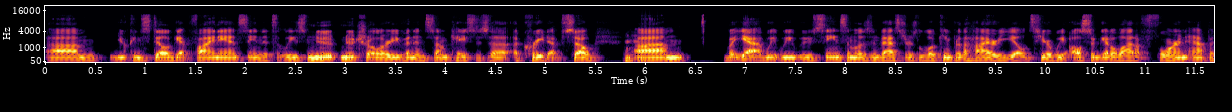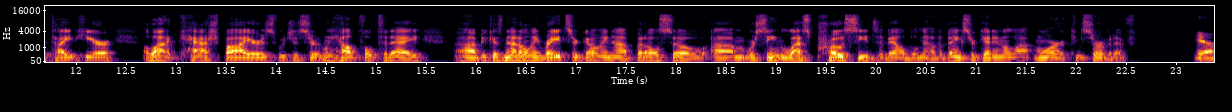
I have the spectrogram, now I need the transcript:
um, you can still get financing that's at least new, neutral or even in some cases uh, accretive. So, mm-hmm. um, but yeah, we, we we've seen some of those investors looking for the higher yields here. We also get a lot of foreign appetite here, a lot of cash buyers, which is certainly helpful today uh, because not only rates are going up, but also um, we're seeing less proceeds available now. The banks are getting a lot more conservative. Yeah,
